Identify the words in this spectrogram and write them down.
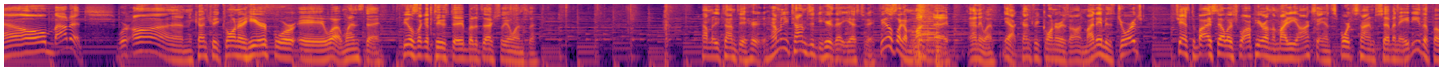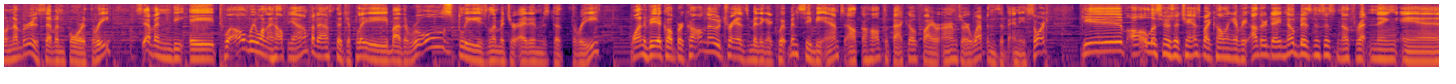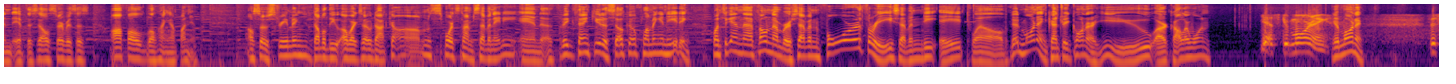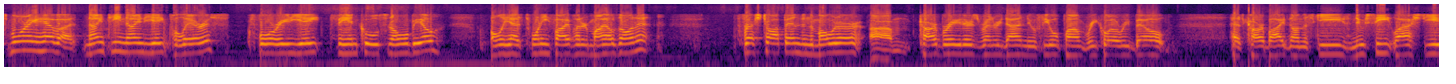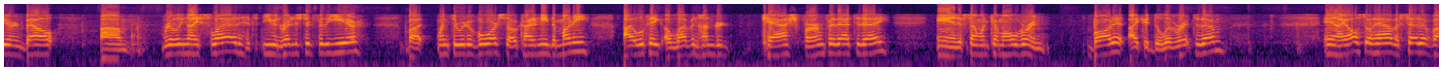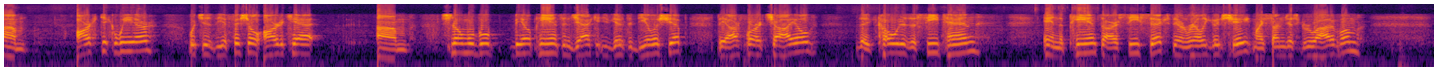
How about it? We're on Country Corner here for a what Wednesday? Feels like a Tuesday, but it's actually a Wednesday. How many times did you hear? How many times did you hear that yesterday? Feels like a Monday. Anyway, yeah, Country Corner is on. My name is George. Chance to buy, sell, or swap here on the Mighty Ox and Sports Time 780. The phone number is 743 7812. We want to help you out, but ask that you play by the rules. Please limit your items to three. One vehicle per call, no transmitting equipment, CB amps, alcohol, tobacco, firearms, or weapons of any sort. Give all listeners a chance by calling every other day. No businesses, no threatening, and if the cell service is awful, we'll hang up on you. Also streaming, WOXO.com, Sportstime 780, and a big thank you to Selco Plumbing and Heating. Once again, that phone number, 743-7812. Good morning, Country Corner. You are caller one. Yes, good morning. Good morning. This morning I have a 1998 Polaris 488 fan-cooled snowmobile. Only has 2,500 miles on it. Fresh top end in the motor, um, carburetors been redone, new fuel pump, recoil rebuilt. Has carbides on the skis, new seat last year and belt. Um, really nice sled. It's even registered for the year, but went through a divorce, so kind of need the money. I will take 1,100 cash firm for that today, and if someone come over and bought it, I could deliver it to them. And I also have a set of um, Arctic Wear, which is the official Arctic Cat um, snowmobile pants and jacket you get at the dealership. They are for a child. The coat is a C10, and the pants are C6. They're in really good shape. My son just grew out of them.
